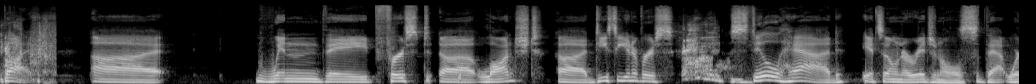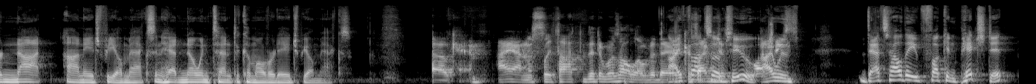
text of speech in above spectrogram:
but uh, when they first uh, launched, uh, DC Universe still had its own originals that were not on HBO Max and had no intent to come over to HBO Max. Okay, I honestly thought that it was all over there. I thought I'm so too. I was. That's how they fucking pitched it.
